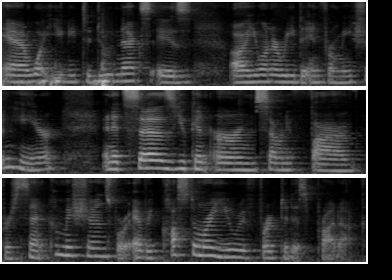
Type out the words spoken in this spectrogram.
And what you need to do next is uh, you want to read the information here and it says you can earn 75% commissions for every customer you refer to this product.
